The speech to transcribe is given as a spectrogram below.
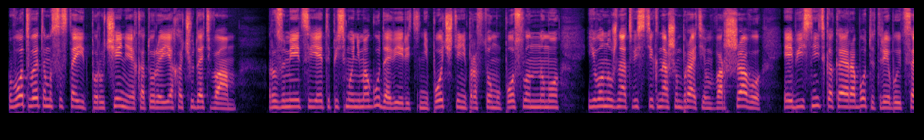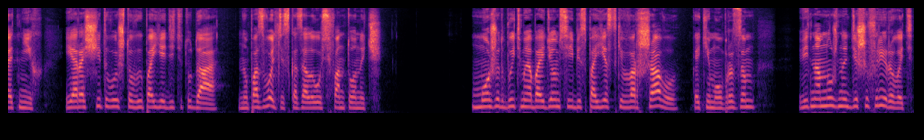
«Вот в этом и состоит поручение, которое я хочу дать вам. Разумеется, я это письмо не могу доверить ни почте, ни простому посланному. Его нужно отвезти к нашим братьям в Варшаву и объяснить, какая работа требуется от них. Я рассчитываю, что вы поедете туда. Но позвольте», — сказал Иосиф Антонович. «Может быть, мы обойдемся и без поездки в Варшаву? Каким образом?» Ведь нам нужно дешифрировать,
